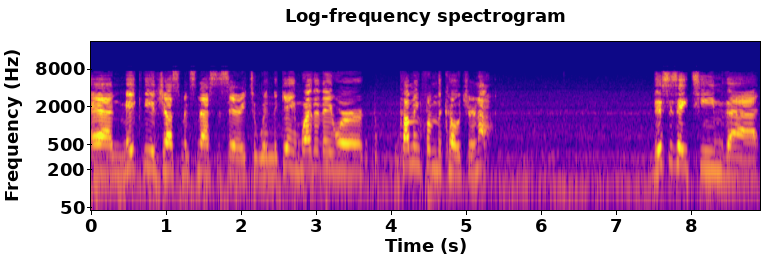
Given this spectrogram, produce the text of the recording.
and make the adjustments necessary to win the game, whether they were coming from the coach or not. This is a team that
